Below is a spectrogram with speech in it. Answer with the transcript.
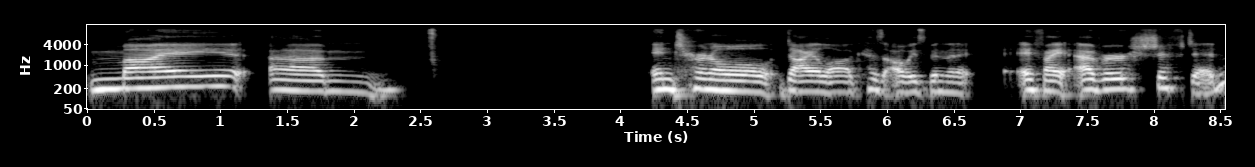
my um internal dialogue has always been that if i ever shifted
